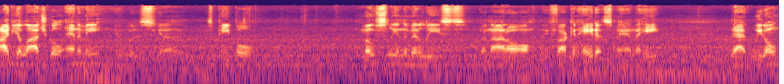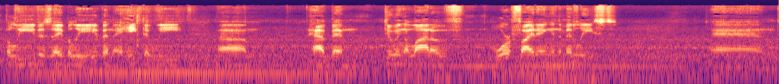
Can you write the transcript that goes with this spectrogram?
ideological enemy. It was, you know, these people mostly in the Middle East, but not all. They fucking hate us, man. They hate that we don't believe as they believe, and they hate that we um, have been doing a lot of war fighting in the Middle East, and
